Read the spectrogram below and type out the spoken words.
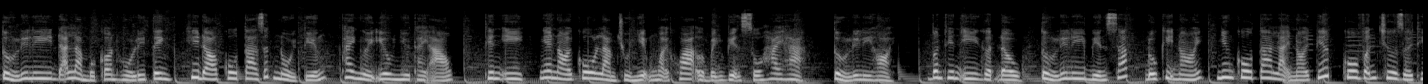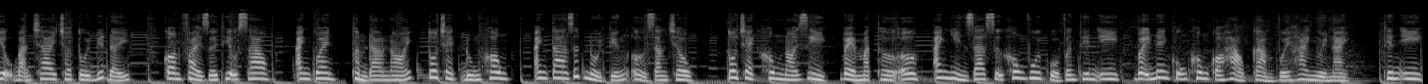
Tưởng Lily đã là một con hồ ly tinh, khi đó cô ta rất nổi tiếng, thay người yêu như thay áo. Thiên Y, nghe nói cô làm chủ nhiệm ngoại khoa ở bệnh viện số 2 hả? Tưởng Lily hỏi. Vân Thiên Y gật đầu, Tưởng Lily biến sắc, đố kỵ nói, nhưng cô ta lại nói tiếp, cô vẫn chưa giới thiệu bạn trai cho tôi biết đấy. Còn phải giới thiệu sao? Anh quen, Thẩm Đào nói, Tô Trạch đúng không? Anh ta rất nổi tiếng ở Giang Châu. Tô Trạch không nói gì, vẻ mặt thờ ơ, anh nhìn ra sự không vui của Vân Thiên Y, vậy nên cũng không có hảo cảm với hai người này. Thiên Y,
